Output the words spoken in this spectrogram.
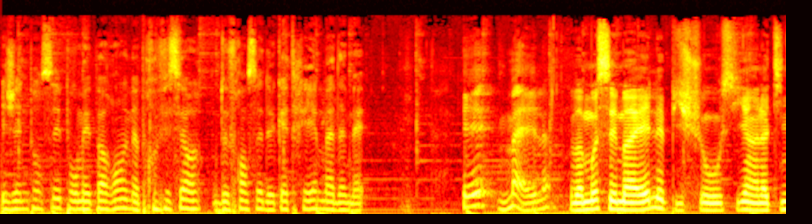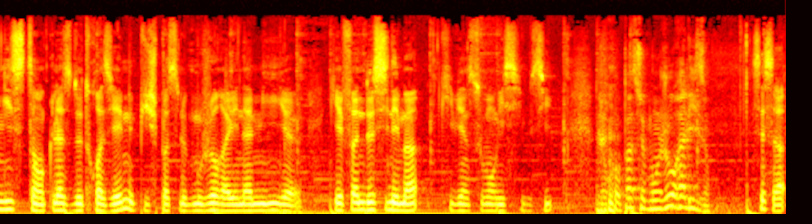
et j'ai une pensée pour mes parents et ma professeure de français de quatrième, Madame A. et Maël. Bah moi c'est Maël et puis je suis aussi un latiniste en classe de troisième et puis je passe le bonjour à une amie euh, qui est fan de cinéma qui vient souvent ici aussi. Donc on passe le bonjour à Lison. C'est ça.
